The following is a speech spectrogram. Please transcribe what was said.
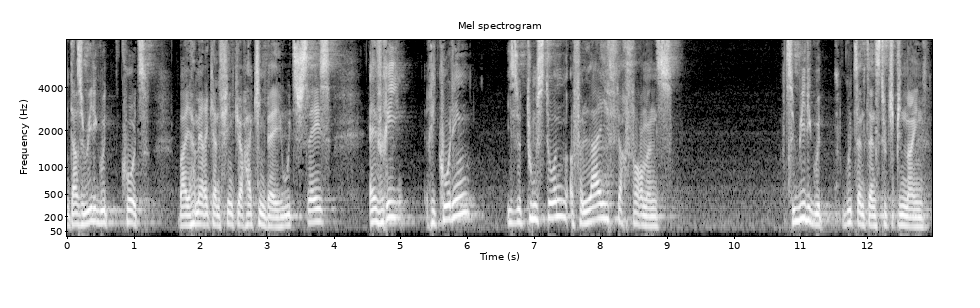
There's a really good quote by American thinker Hakim Bey, which says, Every recording is a tombstone of a live performance. It's a really good, good sentence to keep in mind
